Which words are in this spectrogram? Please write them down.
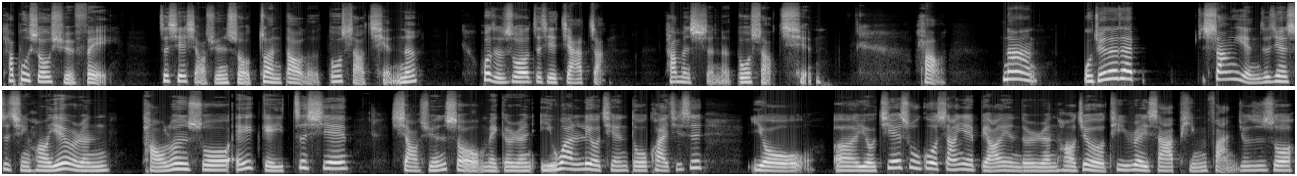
他不收学费，这些小选手赚到了多少钱呢？或者说这些家长他们省了多少钱？好，那我觉得在商演这件事情哈，也有人讨论说，诶，给这些小选手每个人一万六千多块，其实有呃有接触过商业表演的人哈，就有替瑞莎平反，就是说。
